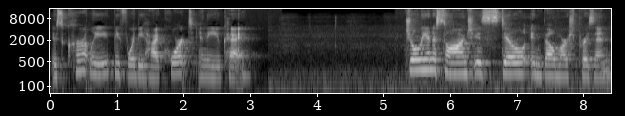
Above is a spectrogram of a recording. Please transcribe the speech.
is currently before the High Court in the UK. Julian Assange is still in Belmarsh prison,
